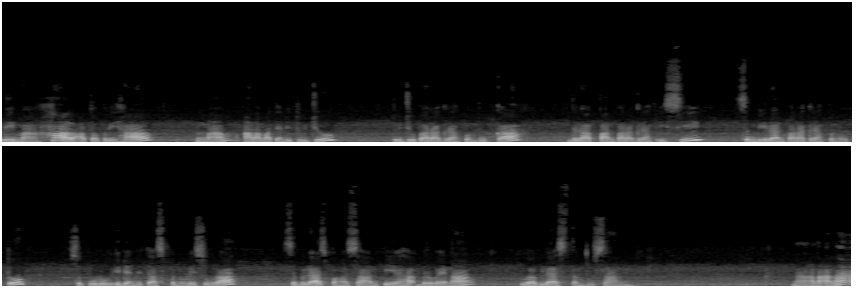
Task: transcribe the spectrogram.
lima hal atau perihal, enam alamat yang dituju, tujuh paragraf pembuka, delapan paragraf isi, sembilan paragraf penutup, sepuluh identitas penulis surat, sebelas pengesahan pihak berwenang, dua belas tembusan. Nah, anak-anak,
